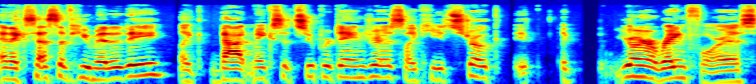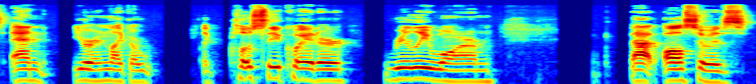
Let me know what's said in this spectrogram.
and excessive humidity like that makes it super dangerous like heat stroke it, like you're in a rainforest and you're in like a like close to the equator really warm that also is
